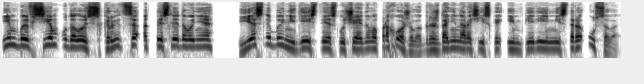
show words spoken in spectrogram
Им бы всем удалось скрыться от преследования, если бы не действие случайного прохожего, гражданина Российской империи мистера Усова.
